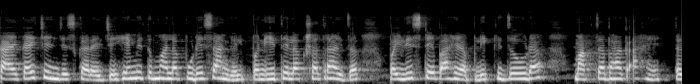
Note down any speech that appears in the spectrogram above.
काय काय चेंजेस करायचे हे मी तुम्हाला पुढे सांगेल पण इथे लक्षात राहायचं पहिली स्टेप आहे आपली की जेवढा मागचा भाग आहे तर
